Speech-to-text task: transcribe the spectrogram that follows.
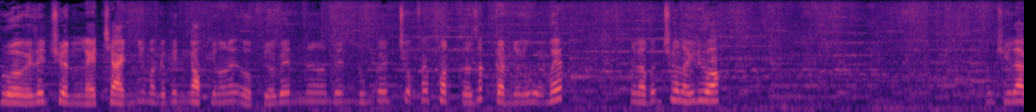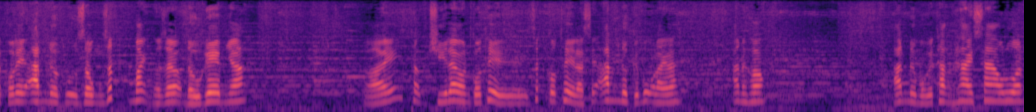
Thừa cái dây chuyền né tránh, nhưng mà cái viên ngọc thì nó lại ở phía bên ờ, bên đúng cái trượng phép thuật ờ, rất cần cho cái bộ mết nên là vẫn chưa lấy được. Thậm chí là có thể ăn được vụ rồng rất mạnh ở giai đoạn đầu game nhá. Đấy thậm chí là còn có thể rất có thể là sẽ ăn được cái bộ này đây. Ăn được không? Ăn được một cái thằng hai sao luôn.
